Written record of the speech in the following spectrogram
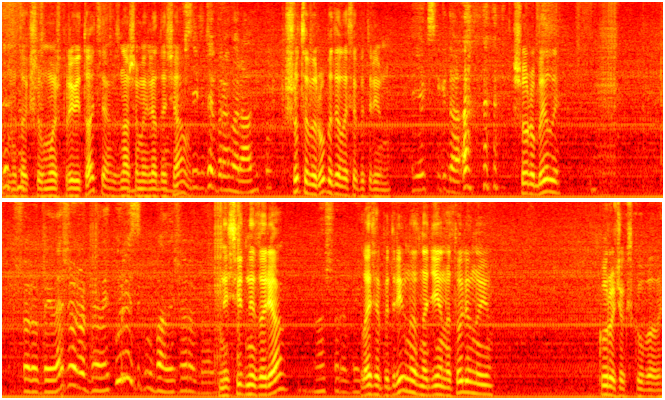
молодець. Ну так що можеш привітатися з нашими глядачами. Всім доброго ранку. Що це ви робите, Леся Петрівна? Як завжди. Що робили? Що робили? Що робили? Кури скубали, що робили? Ні світ, ні зоря. Ну а що робили? Леся Петрівна з Надією Анатолівною курочок скубали.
